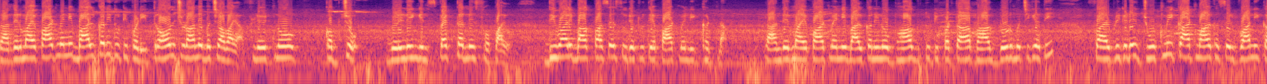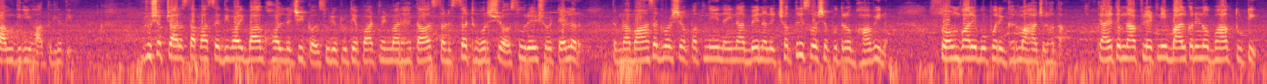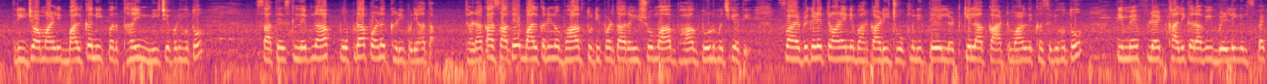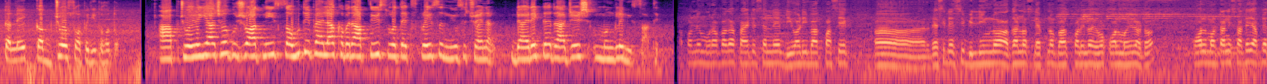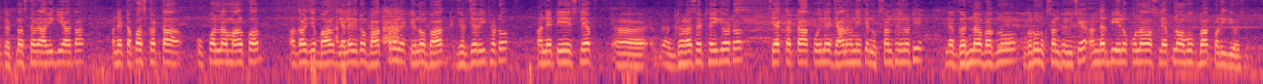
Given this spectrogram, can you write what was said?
રાંદેરમાં એપાર્ટમેન્ટની balcony તૂટી પડી. ત્રણ જણાને બચાવાયા. ફ્લેટનો કબજો બિલ્ડિંગ ઇન્સ્પેક્ટરને સોંપાયો. દિવાળી બાગ પાસે સૂર્યકૃતિ એપાર્ટમેન્ટની ઘટના. રાંદેરમાં એપાર્ટમેન્ટની બાલ્કનીનો ભાગ તૂટી પડતા ભાગ દોડ મચી ગઈ હતી. ફાયર બ્રિગેડે જોખમી કાટમાળ ખસેડવાની કામગીરી હાથ ધરી હતી. વૃષભ ચાર રસ્તા પાસે દિવાળી બાગ હોલ નજીક સૂર્યકૃતિ એપાર્ટમેન્ટમાં રહેતા સડસઠ વર્ષીય સુરેશ ટેલર. તેમના બાસઠ વર્ષીય પત્ની નૈનાબેન અને છત્રીસ વર્ષીય પુત્ર ભાવિન સોમવારે બપોરે ઘરમાં હાજર હતા. ત્યારે તેમના ફ્લેટની બાલ્કનીનો ભાગ તૂટી ત્રીજા માળની બાલ્કની પર થઈ નીચે પડ્યો હતો. સાથે સ્લેબના પોપડા પણ ખડી પડ્યા હતા. ધડાકા સાથે બાલ્કનીનો ભાગ તૂટી પડતા રહીશોમાં ભાગદોડ મચી હતી. ફાયર બ્રિગેડે ત્રણેયને બહાર કાઢી જોખમી રીતે લટકેલા કાટમાળને ખસેડ્યો હતો. ટીમે ફ્લેટ ખાલી કરાવી બિલ્ડિંગ ઇન્સ્પેક્ટરને કબજો સોંપી દીધો હતો. આપ જોઈ રહ્યા છો ગુજરાતની સૌથી પહેલા ખબર આપતી Surat express news channel. Director Rajesh મંગલેની સાથે. આપણને મોરાબાગા ફાયર સ્ટેશનને દિવાળી બાગ પાસે એક રેસિડેન્સી બિલ્ડિંગનો આગળનો સ્લેબનો ભાગ પડેલો એવો કોલ મળેલો હતો. કોલ મળતાની સાથે જ આપણે ઘટના સ્થળે આવી ગયા હતા અને તપાસ કરતાં ઉપરના માળ પર આગળ જે બહાર ગેલેરીનો ભાગ ખરો ને તેનો ભાગ જર્જરી થતો અને તે સ્લેબ ધડાશય થઈ ગયો હતો. ચેક કરતાં કોઈને જાનહાનિ કે નુકસાન થયું નથી. ને ઘરના ભાગનું ઘણું નુકસાન થયું છે. અંદર બી એ લોકોના સ્લેબનો અમુક ભાગ પડી ગયો છે.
